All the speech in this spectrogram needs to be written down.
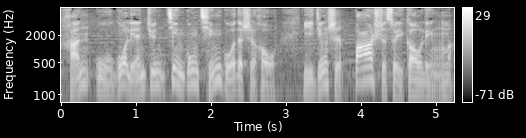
韩五国联军进攻秦国的时候，已经是八十岁高龄了。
